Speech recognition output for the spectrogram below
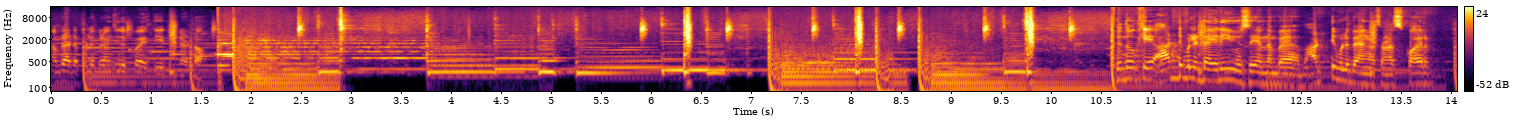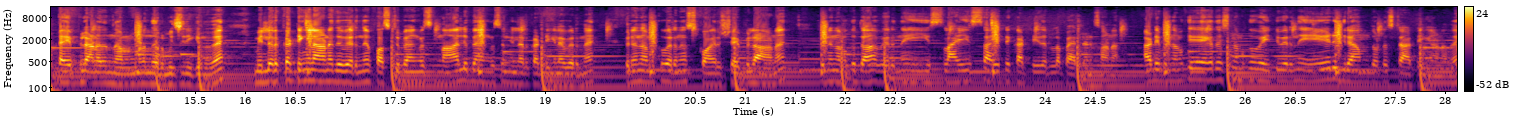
നമ്മുടെ എടപ്പള്ളി ബ്രാഞ്ചിൽ ഇപ്പോൾ എത്തിയിട്ടുണ്ട് കേട്ടോ നോക്കി അടിപൊളി ഡെയിലി യൂസ് ചെയ്യുന്ന അടിപൊളി ബാംഗിൾസ് ആണ്. സ്ക്വയർ ടൈപ്പിലാണ് ഇത് നമ്മൾ നിർമ്മിച്ചിരിക്കുന്നത്. മില്ലർ കട്ടിങ്ങിലാണ് ഇത് വരുന്നത്. ഫസ്റ്റ് ബാംഗിൾസ് നാല് ബാംഗിൾസ് മില്ലർ കട്ടിങ്ങിലാണ് വരുന്നത്. പിന്നെ നമുക്ക് വരുന്ന സ്ക്വയർ ഷേപ്പിലാണ് പിന്നെ നമുക്ക് ഇതാ വരുന്ന ഈ സ്ലൈസ് ആയിട്ട് കട്ട് ചെയ്തിട്ടുള്ള പാറ്റേൺസ് ആണ്. അടിപൊളി. നമുക്ക് ഏകദേശം നമുക്ക് വെയിറ്റ് വരുന്ന ഏഴ് ഗ്രാം തൊട്ട് സ്റ്റാർട്ടിംഗ് ആണത്.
